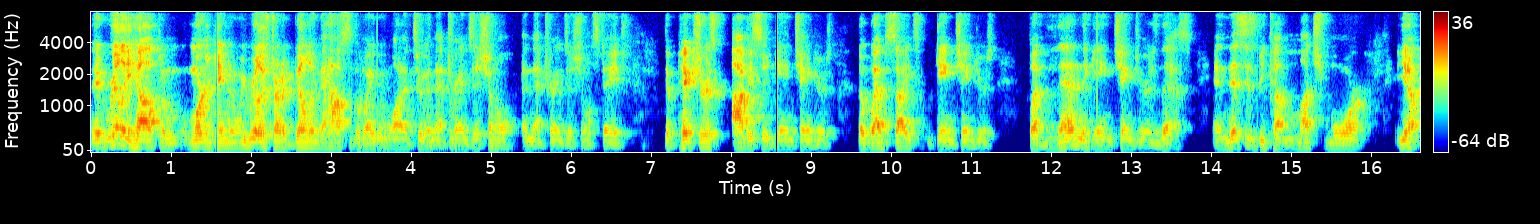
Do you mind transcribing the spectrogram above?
it really helped when Morgan came in. We really started building the house the way we wanted to in that transitional in that transitional stage. The pictures, obviously, game changers. The websites, game changers. But then the game changer is this, and this has become much more. You know,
